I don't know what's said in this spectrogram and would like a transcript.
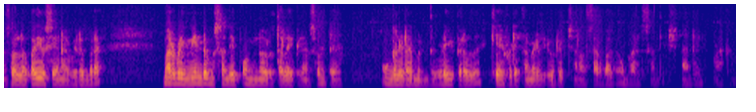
சொல்ல பதிவு செய்ய நான் விரும்புகிறேன் மறுபடியும் மீண்டும் சந்திப்போம். இன்னொரு தலைப்பில் சொல்லிட்டு உங்களிடமிருந்து விடைபெறுவது கேஃபிடி தமிழ் யூடியூப் சேனல் சார்பாக உங்கள் சந்தீஷ். நன்றி. வணக்கம்.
